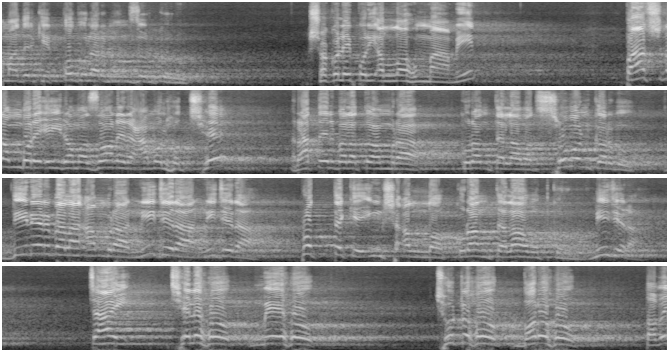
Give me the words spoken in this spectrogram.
আমাদেরকে কবুল আর মঞ্জুর করুক। সকলে পড়ি আল্লাহ আমিন। পাঁচ নম্বরে এই রমাজনের আমল হচ্ছে, রাতের বেলা তো আমরা কোরআন তেলাওয়াত শ্রবণ করব, দিনের বেলা আমরা নিজেরা নিজেরা প্রত্যেকে ইনশা আল্লাহ কোরআন তেলাওয়াত করব, নিজেরা। চাই ছেলে হোক, মেয়ে হোক, ছোট হোক, বড় হোক, তবে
